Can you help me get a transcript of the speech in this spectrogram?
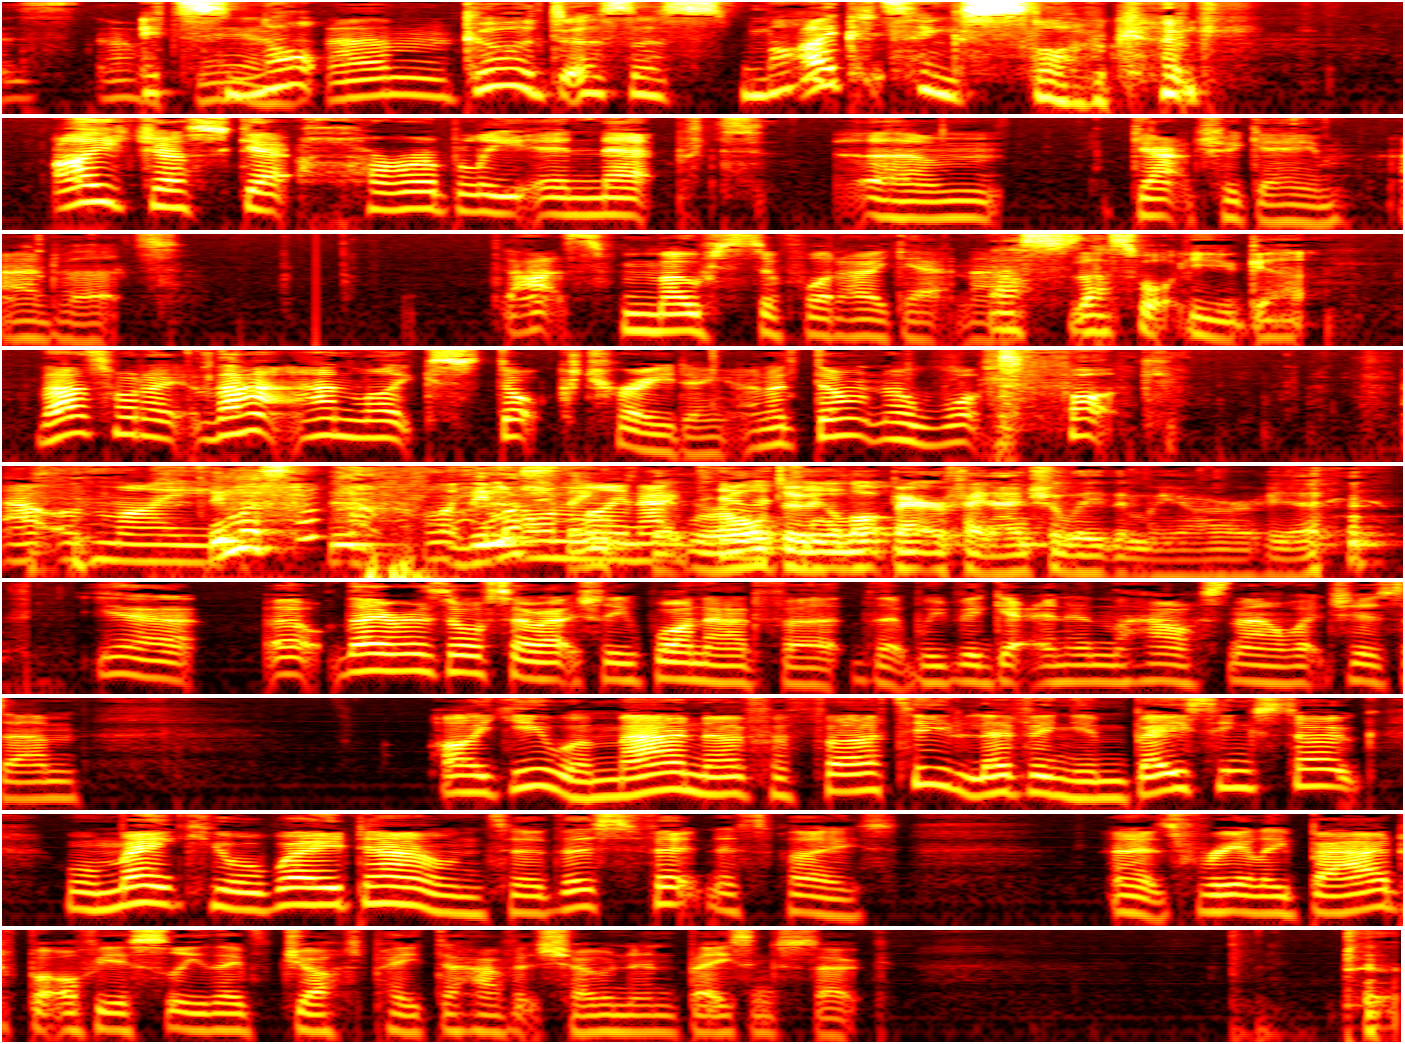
Oh, It's dear. not Um, good as a marketing slogan. I just get horribly inept um, gacha game adverts. That's most of what I get now. That's that's what you get. That's what I that and like stock trading, and I don't know what the fuck out of my They must. like they must online think that we're all doing a lot better financially than we are. Yeah. Yeah, uh, there is also actually one advert that we've been getting in the house now, which is um, are you a man over thirty living in Basingstoke? Will make your way down to this fitness place, and it's really bad, but obviously they've just paid to have it shown in Basingstoke.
